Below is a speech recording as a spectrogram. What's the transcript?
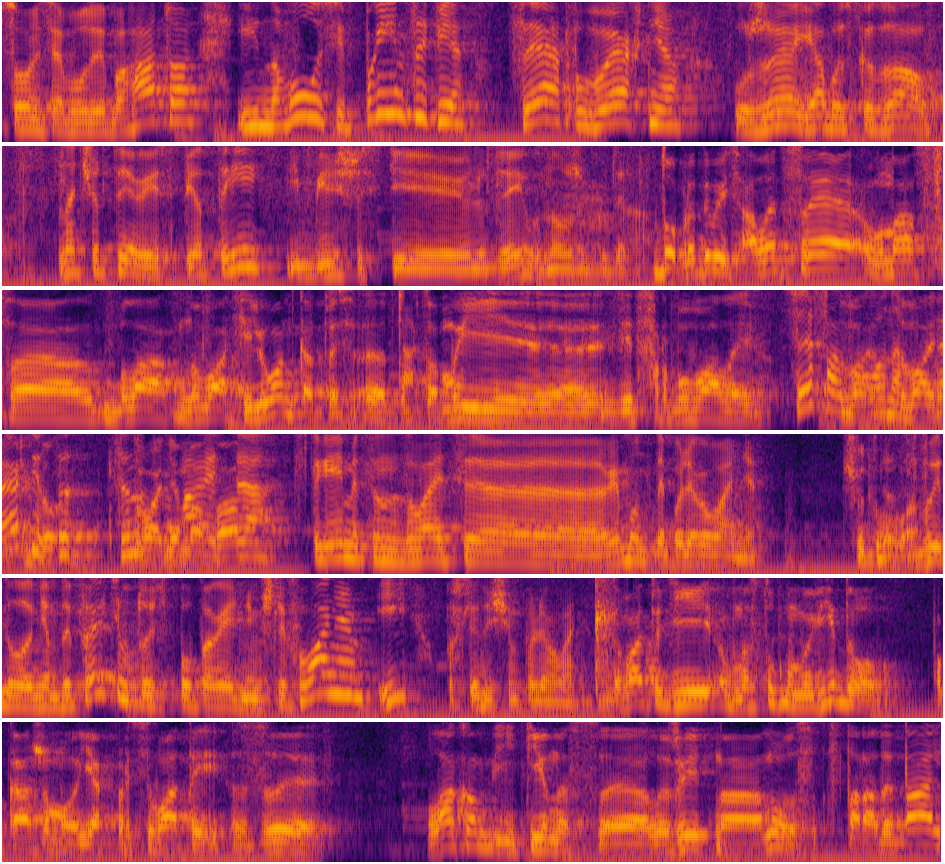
Сонця буде багато, і на вулиці, в принципі, це поверхня вже, я би сказав, на 4 з 5, і більшості людей воно вже буде. Добре, дивись, але це у нас е, була нова фільонка, тобто, е, тобто ми її е, відфарбували Це фарбована два, поверхня, це, це два називається, в тремі це називається ремонтне полірування. Чудово. з видаленням дефектів, тобто попереднім шліфуванням і послідуючим поліруванням. Давай тоді в наступному відео покажемо, як працювати з лаком, який у нас лежить на ну, стара деталь,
